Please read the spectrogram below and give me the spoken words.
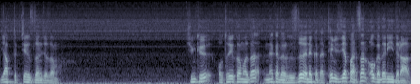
Yaptıkça hızlanacağız ama. Çünkü oto yıkamada ne kadar hızlı ve ne kadar temiz yaparsan o kadar iyidir abi.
